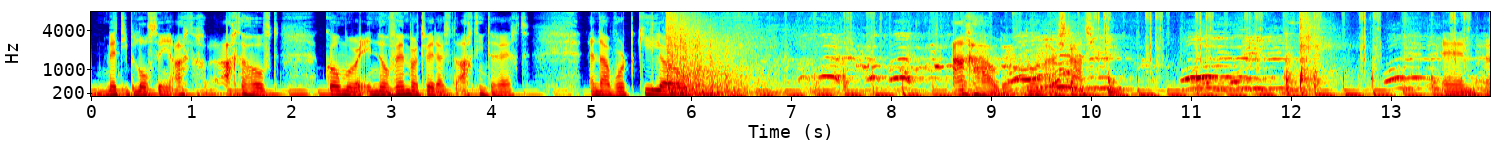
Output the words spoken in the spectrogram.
met die belofte in je achter, achterhoofd komen we in november 2018 terecht. En daar wordt Kilo aangehouden door een arrestatieteam. En eh,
